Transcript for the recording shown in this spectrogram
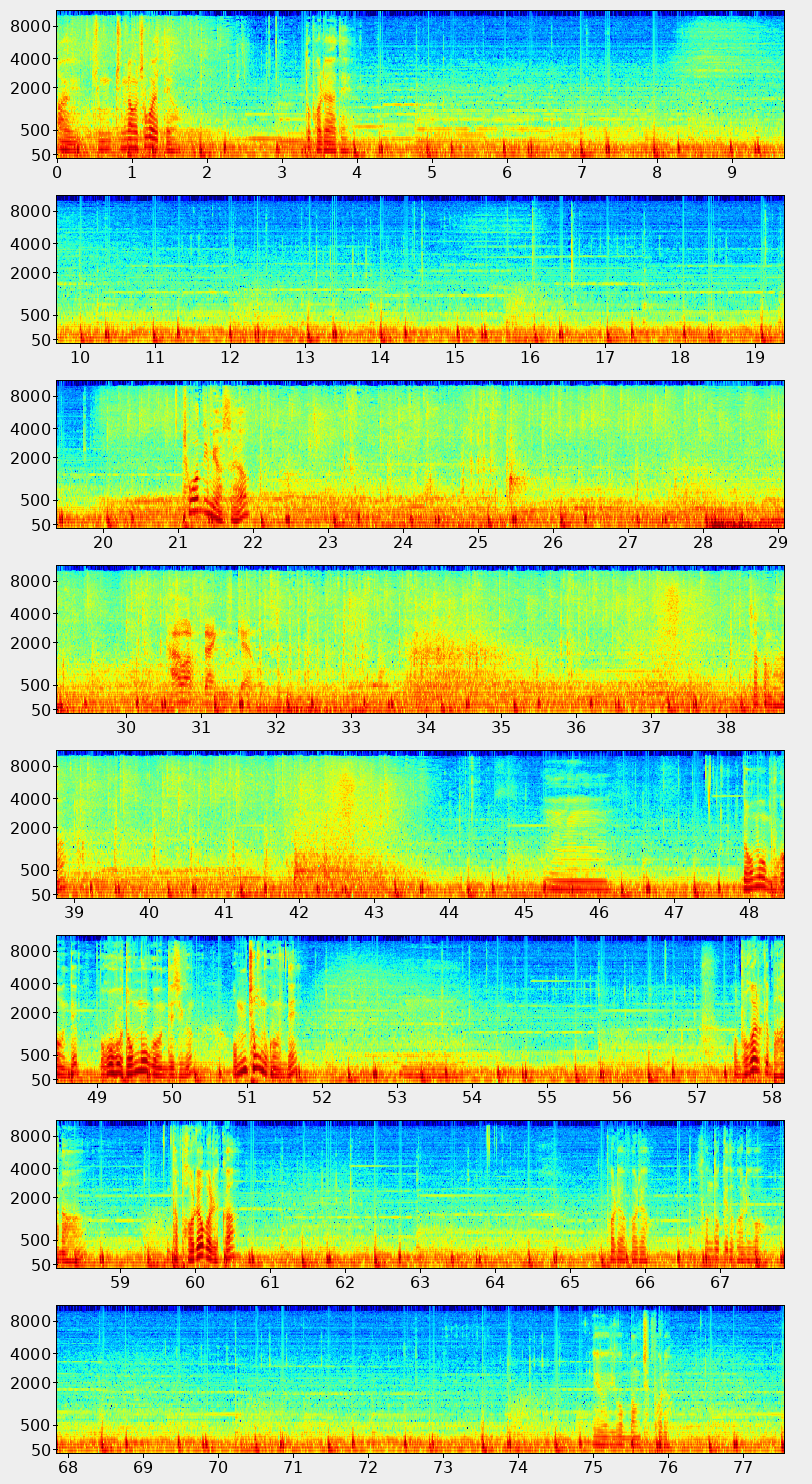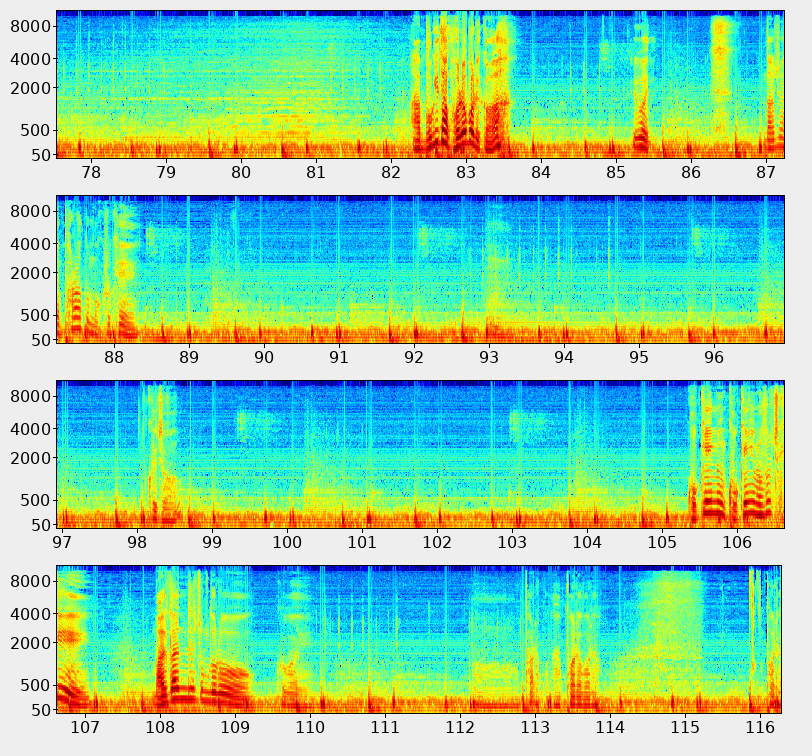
아, 중 중량을 초과했대요. 또 버려야 돼. 초원님이었어요? How are things, Geralt? 잠깐만. 음. 너무 무거운데? 오, 너무 무거운데, 지금? 엄청 무거운데? 음. 어, 뭐가 이렇게 많아? 다 버려버릴까? 버려, 버려. 손도끼도 버리고. 이거 이거 망치 버려. 아 무기 다 버려버릴까? 이거 나중에 팔아도 뭐 그렇게. 음. 그죠? 곡괭이는 곡괭이는 솔직히 말도 안 될 정도로 그거에 어 팔아 아, 버려 버려 버려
